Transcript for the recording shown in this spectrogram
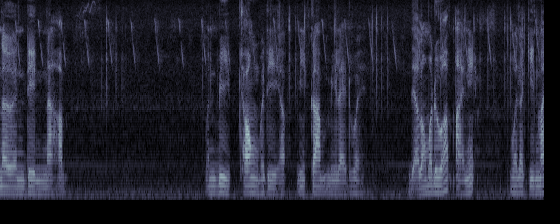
เนินดินนะครับ มันบีบช่องพอดีครับ มีกล้ามมีอะไรด้วย เดี๋ยวลองมาดูครับหมายนี้ว่าจะกินไหม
